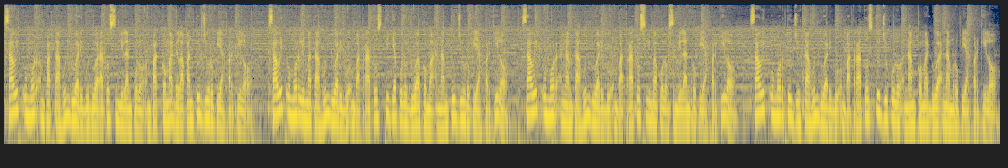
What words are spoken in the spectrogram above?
sawit umur 4 tahun Rp2.294,87 per kilo, sawit umur 5 tahun Rp2.432,67 per kilo, sawit umur 6 tahun Rp2.459 per kilo, Sawit umur 7 tahun Rp2.476,26 per kilo.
